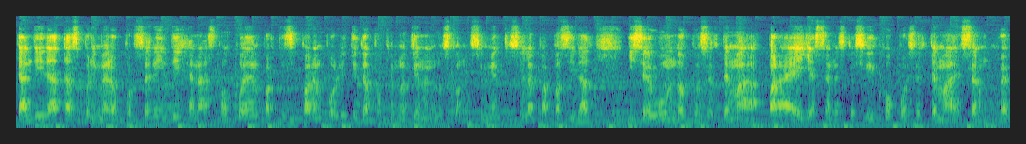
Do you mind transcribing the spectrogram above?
candidatas, primero por ser indígenas, no pueden participar en política porque no tienen los conocimientos y la capacidad, y segundo, pues el tema para ellas en específico, pues el tema de ser mujer.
